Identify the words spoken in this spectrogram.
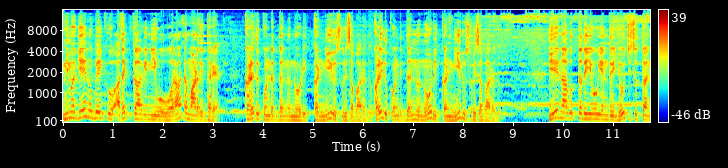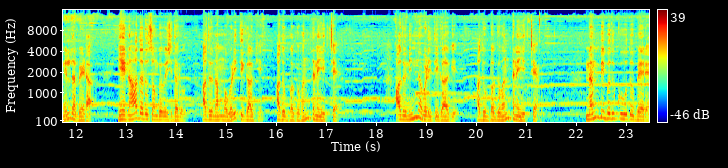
ನಿಮಗೇನು ಬೇಕು ಅದಕ್ಕಾಗಿ ನೀವು ಹೋರಾಟ ಮಾಡದಿದ್ದರೆ ಕಳೆದುಕೊಂಡದ್ದನ್ನು ನೋಡಿ ಕಣ್ಣೀರು ಸುರಿಸಬಾರದು. ಕಳೆದುಕೊಂಡಿದ್ದನ್ನು ನೋಡಿ ಕಣ್ಣೀರು ಸುರಿಸಬಾರದು. ಏನಾಗುತ್ತದೆಯೋ ಎಂದು ಯೋಚಿಸುತ್ತಾ ನಿಲ್ಲಬೇಡ. ಏನಾದರೂ ಸಂಭವಿಸಿದರೂ ಅದು ನಮ್ಮ ಒಳಿತಿಗಾಗಿ, ಅದು ಭಗವಂತನೇ ಇಚ್ಛೆ. ಅದು ನಿನ್ನ ಒಳಿತಿಗಾಗಿ, ಅದು ಭಗವಂತನೇ ಇಚ್ಛೆ. ನಂಬಿ ಬದುಕುವುದು ಬೇರೆ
